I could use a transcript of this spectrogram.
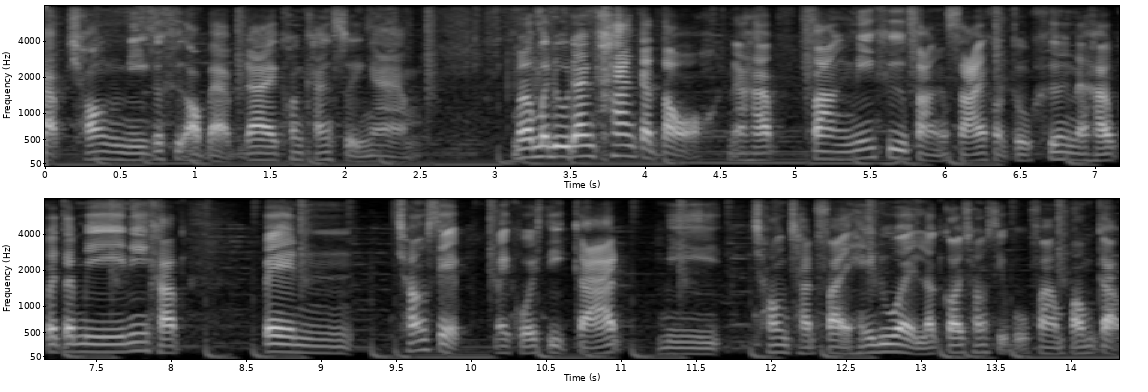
กับช่องตรงนี้ก็คือออกแบบได้ค่อนข้างสวยงาม เรามาดูด้านข้างกันต่อนะครับ ฝั่งนี้คือฝั่งซ้ายของตัวเครื่องนะครับ ก็จะมีนี่ครับ เป็นช่องเสียบ micro SD card มีช่องชาร์จไฟให้ด้วย แล้วก็ช่องเสียบหูฟังพร้อมกับ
